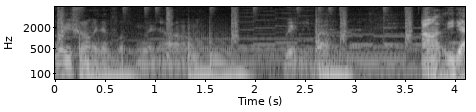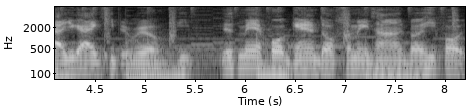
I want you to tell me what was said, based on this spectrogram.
way stronger than when um Whitney, bro. Uh, you got you gotta keep it real. He, this man fought Ganondorf so many times, but He fought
